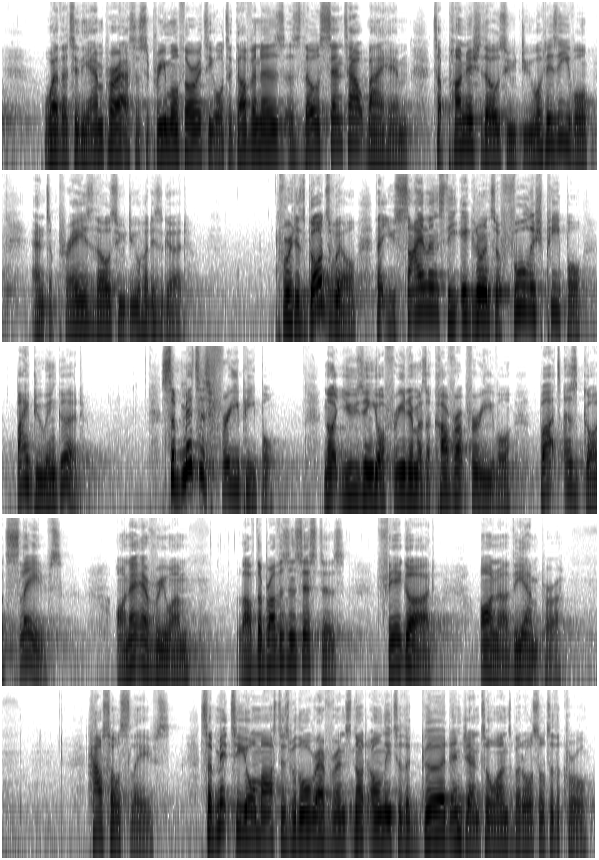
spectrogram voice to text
whether to the emperor as a supreme authority or to governors as those sent out by him to punish those who do what is evil and to praise those who do what is good. For it is God's will that you silence the ignorance of foolish people by doing good. Submit as free people, not using your freedom as a cover up for evil, but as God's slaves. Honor everyone, love the brothers and sisters, fear God, honor the emperor. Household slaves, submit to your masters with all reverence, not only to the good and gentle ones, but also to the cruel.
